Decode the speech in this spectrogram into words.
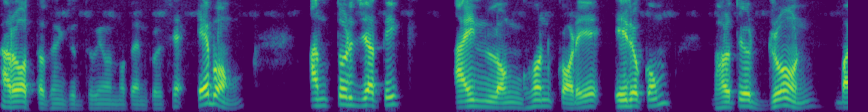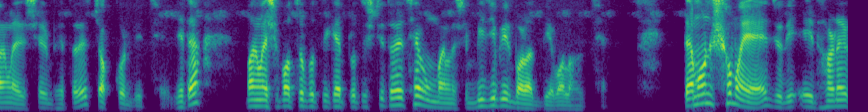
আরও অত্যাধুনিক যুদ্ধ বিমান মোতায়েন করেছে এবং আন্তর্জাতিক আইন লঙ্ঘন করে এরকম ভারতীয় ড্রোন বাংলাদেশের ভেতরে চক্কর দিচ্ছে, যেটা বাংলাদেশের পত্রপত্রিকায় প্রতিষ্ঠিত হয়েছে এবং বাংলাদেশের বিজেপির বরাদ দিয়ে বলা হচ্ছে। তেমন সময়ে যদি এই ধরনের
